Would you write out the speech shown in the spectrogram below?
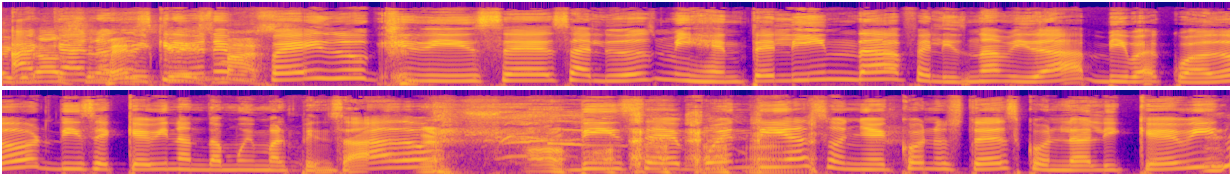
Acá gracias. nos Merry escriben en. Facebook y dice, saludos mi gente linda, feliz Navidad, viva Ecuador. Dice, Kevin anda muy mal pensado. Dice, buen día, soñé con ustedes, con Lali y Kevin.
